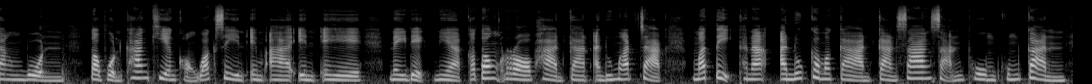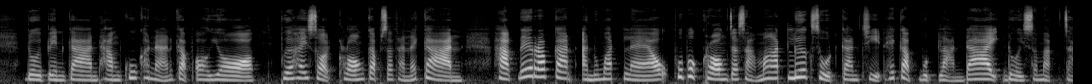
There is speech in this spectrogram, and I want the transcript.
กังวลต่อผลข้างเคียงของวัคซีน mRNA ในเด็กเนี่ยก็ต้องรอผ่านการอนุมัติจากมติคณะอนุกรรมการการสร้างสารภูมิคุ้มกัน โดยเป็นการทำคู่ขนานกับอย เพื่อให้สอดคล้องกับสถานการณ์ หากได้รับการอนุมัติแล้ว ผู้ปกครองจะสามารถเลือกสูตรการฉีดให้กับบุตรหลานได้ โดยสมัครใจ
